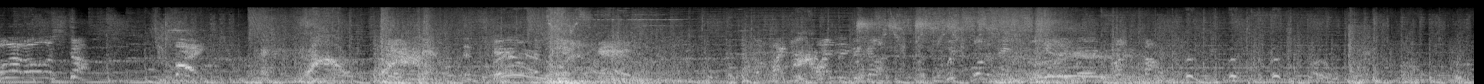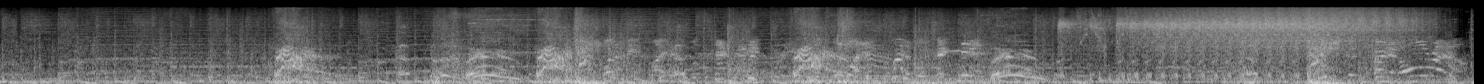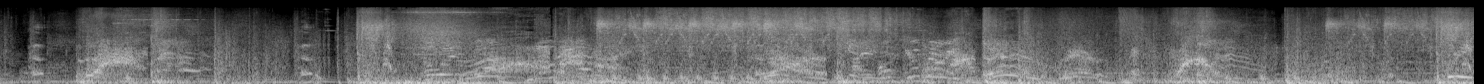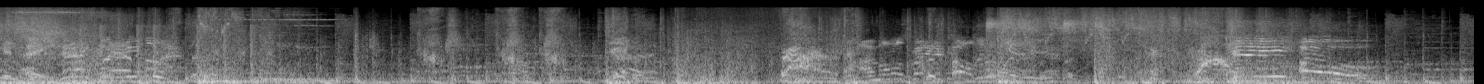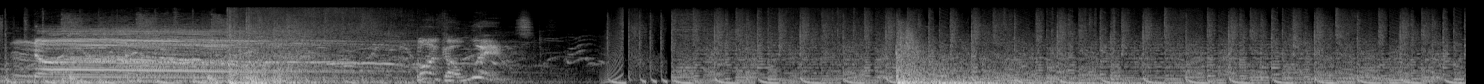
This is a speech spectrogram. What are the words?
Pull out all the stops! I'm almost ready to call this one! KO! No! Blanka wins!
